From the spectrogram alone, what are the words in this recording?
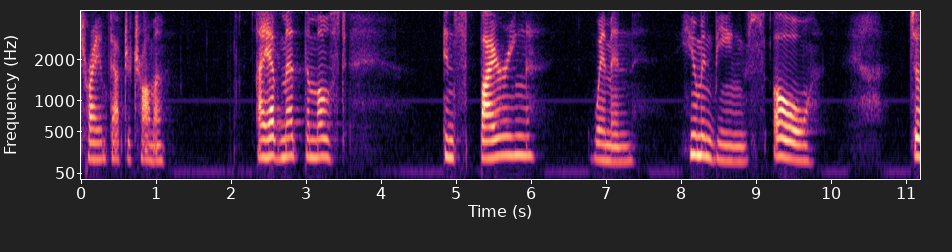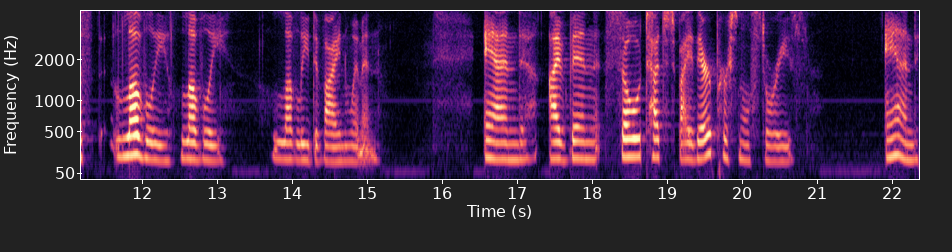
Triumph After Trauma. I have met the most inspiring women, human beings. Oh, just lovely, lovely, lovely divine women. And I've been so touched by their personal stories and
